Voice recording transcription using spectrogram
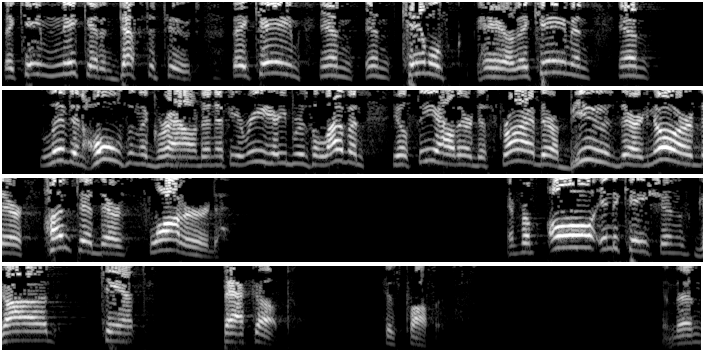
They came naked and destitute. They came in, in camel's hair. They came in, in lived in holes in the ground. And if you read Hebrews 11, you'll see how they're described. They're abused, they're ignored, they're hunted, they're slaughtered. And from all indications, God can't back up his prophets. And then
